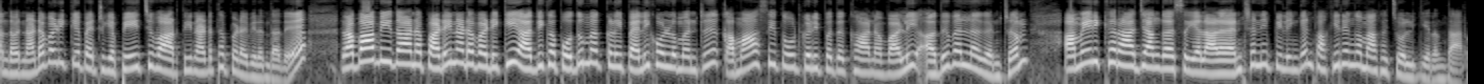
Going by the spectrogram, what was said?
அந்த நடவடிக்கை பற்றிய பேச்சுவார்த்தை நடத்தப்படவிருந்தது. ரபா மீதான படை நடவடிக்கை அதிக பொதுமக்களை பலிகொள்ளும் என்று கமாசி தோற்கடிப்பதற்கான வழி அதுவல்ல என்றும் அமெரிக்க ராஜாங்க செயலாளர் ஆண்டனி பிலிங்கன் பகிரங்கமாக சொல்லியிருந்தார்.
